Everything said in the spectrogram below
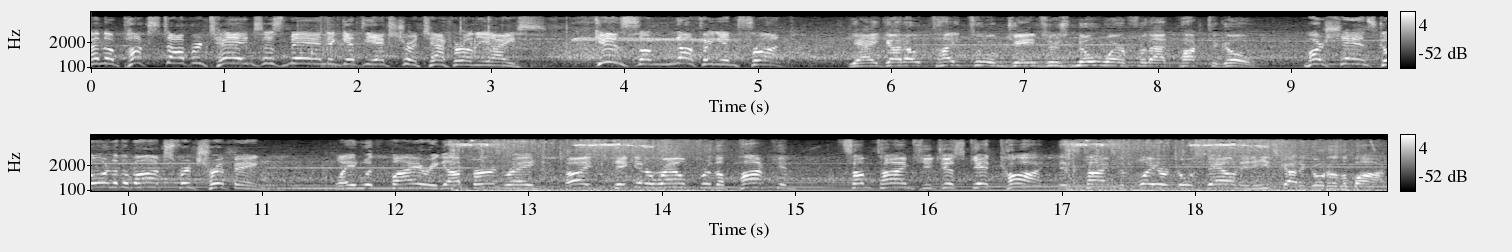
And the puck stopper tags his man to get the extra attacker on the ice. Gives them nothing in front. Yeah, he got out tight to him, James. There's nowhere for that puck to go. Marchand's going to the box for tripping. Played with fire. He got burned, Ray. Uh, he's digging around for the puck, and sometimes you just get caught. This time the player goes down, and he's got to go to the box.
